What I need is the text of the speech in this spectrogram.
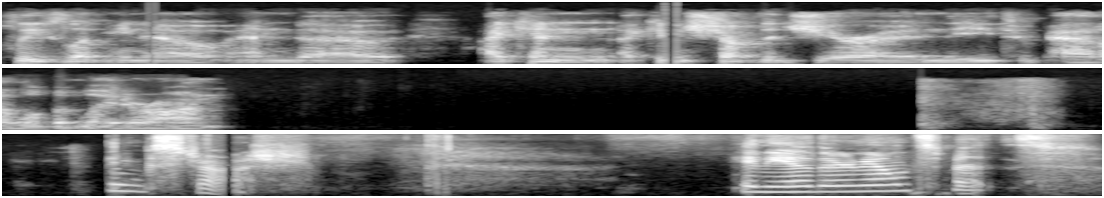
please let me know, and uh, I can I can shove the Jira in the Etherpad a little bit later on. Thanks, Josh. Any other announcements?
